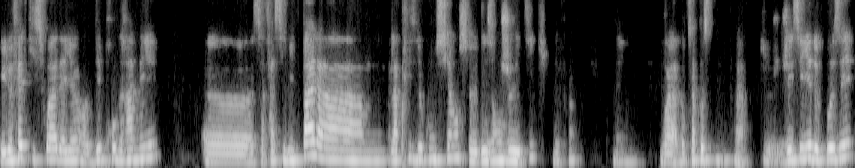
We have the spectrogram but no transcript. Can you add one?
Et le fait qu'il soit d'ailleurs déprogrammé, ça ne facilite pas la, prise de conscience des enjeux éthiques. voilà, donc ça pose. J'ai essayé de poser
